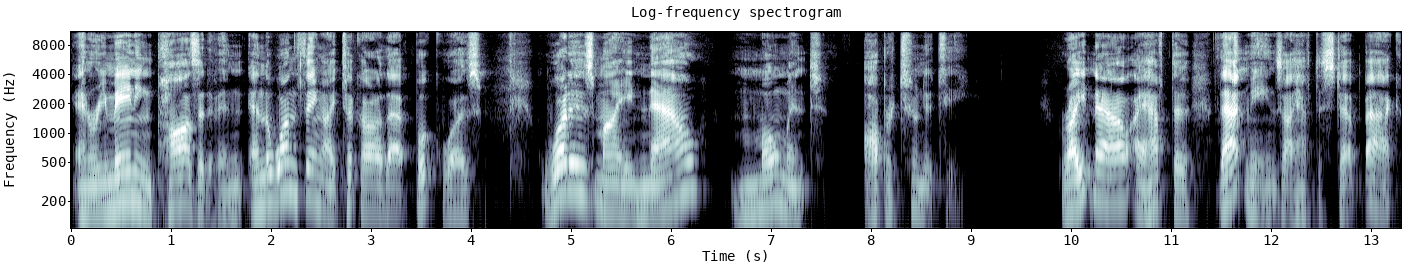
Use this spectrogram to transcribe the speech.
and remaining positive. And, and the one thing I took out of that book was what is my now moment opportunity? Right now, I have to, that means I have to step back,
